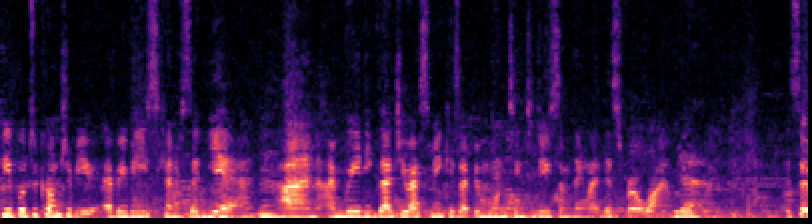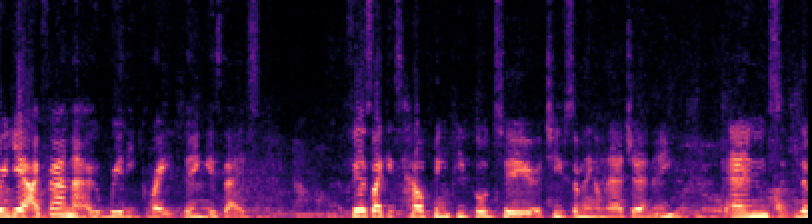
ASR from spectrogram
people to contribute, everybody's kind of said yeah, mm. and I'm really glad you asked me because I've been wanting to do something like this for a while. Yeah. So yeah, I found that a really great thing is that it's feels like it's helping people to achieve something on their journey and the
